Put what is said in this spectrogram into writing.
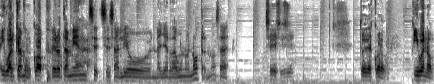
Igual que Pero con Cop. Pero también Ah. se, se salió en la yarda 1 en otra, ¿no? O sea, Sí, sí, sí. Estoy de acuerdo. Y bueno,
